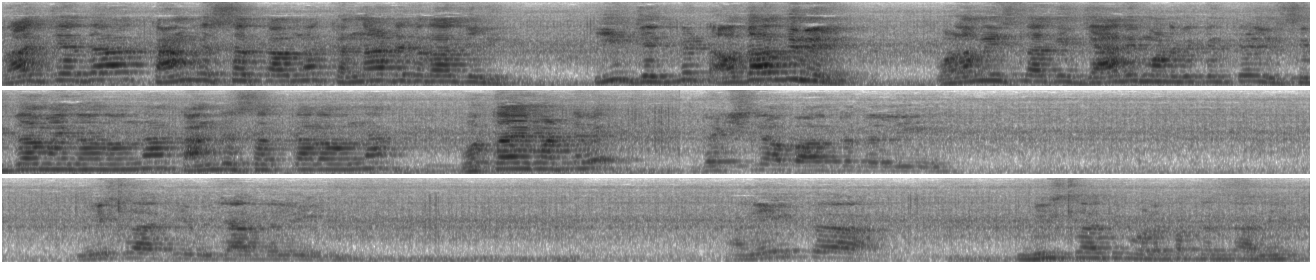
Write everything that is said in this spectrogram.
ರಾಜ್ಯದ ಕಾಂಗ್ರೆಸ್ ಸರ್ಕಾರನ ಕರ್ನಾಟಕ ರಾಜ್ಯದಲ್ಲಿ ಈ ಜಡ್ಜ್ಮೆಂಟ್ ಅದಾದ ಮೇಲೆ ಒಳ ಮೀಸಲಾತಿ ಜಾರಿ ಮಾಡಬೇಕಂತೇಳಿ ಸಿದ್ದರಾಮಯ್ಯನವರನ್ನ ಕಾಂಗ್ರೆಸ್ ಸರ್ಕಾರವನ್ನು ಒತ್ತಾಯ ಮಾಡ್ತೇವೆ. ದಕ್ಷಿಣ ಭಾರತದಲ್ಲಿ ಮೀಸಲಾತಿ ವಿಚಾರದಲ್ಲಿ ಅನೇಕ ಮೀಸಲಾತಿಗೆ ಒಳಪಟ್ಟಂಥ ಅನೇಕ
